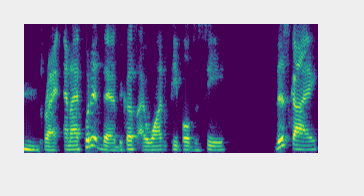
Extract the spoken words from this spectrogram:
Mm. right? And I put it there because I want people to see this guy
